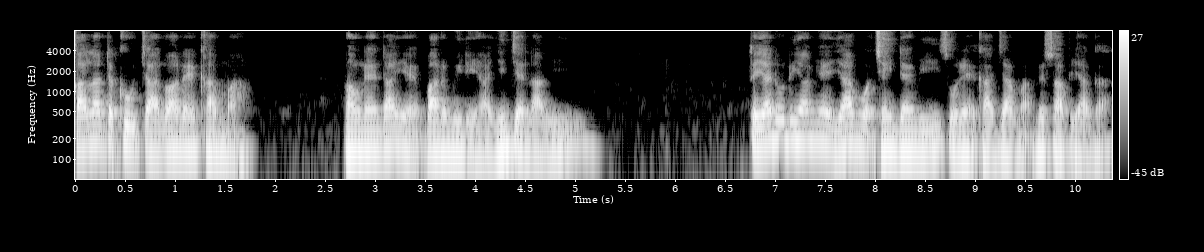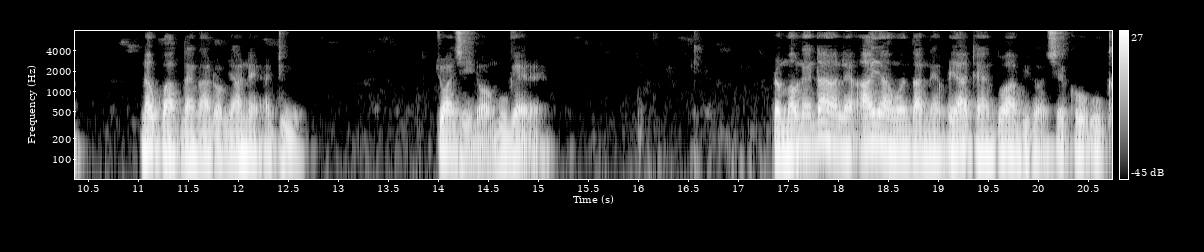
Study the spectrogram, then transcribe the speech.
ကာလတစ်ခုကြာသွားတဲ့အခါမှာမောင်နန္ဒရဲ့ပါရမီတွေဟာရင့်ကျက်လာပြီတရားတို့တရားမြတ်ရဖို့အချိန်တန်ပြီဆိုတဲ့အခါကျမှမြတ်စွာဘုရားကနောက်ပါတန်ဃာတော်များနဲ့အတူကြွချီတော်မူခဲ့တယ်။ တော့မောင်နန္ဒကလည်းအာရဝန္တာနဲ့ဘုရားထံသွားပြီးတော့ရှ िख ိုဥခ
